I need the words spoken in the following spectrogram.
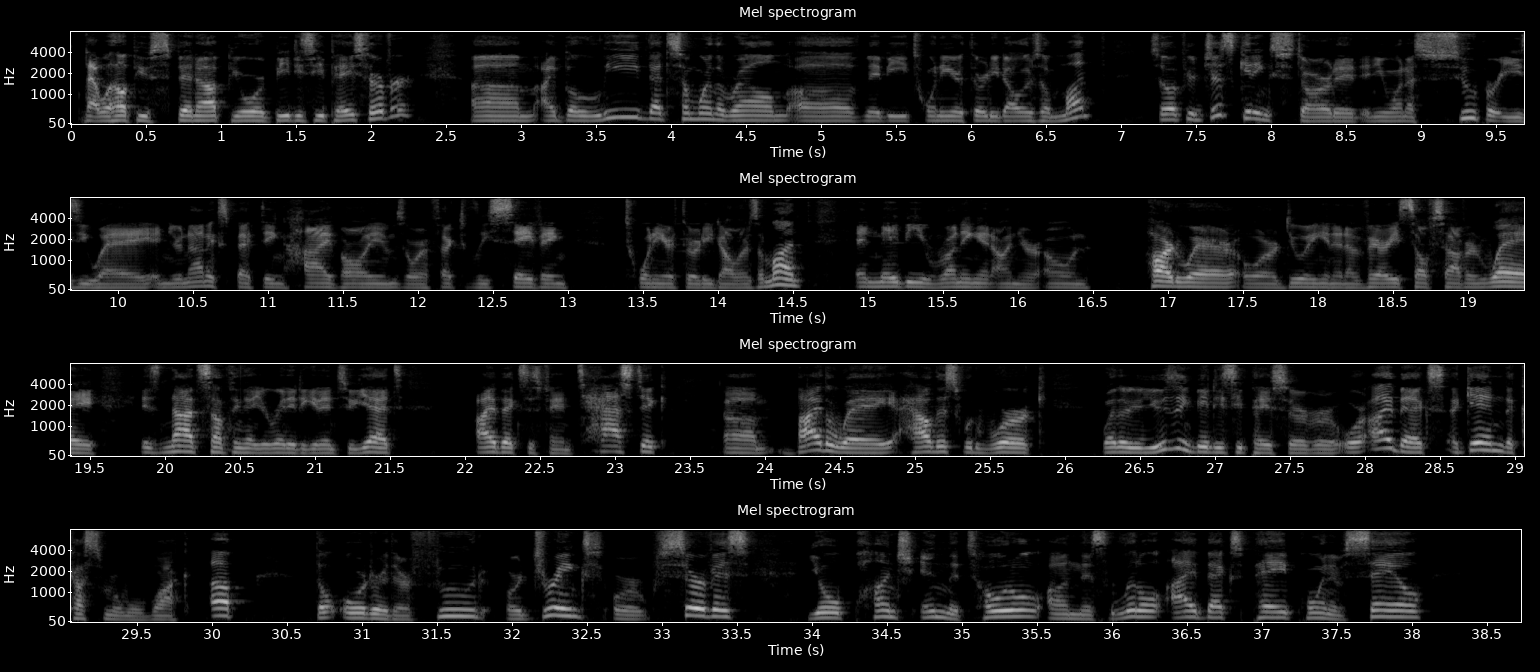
that will help you spin up your BTC Pay server. Um, I believe that's somewhere in the realm of maybe twenty or thirty dollars a month. So if you're just getting started and you want a super easy way, and you're not expecting high volumes or effectively saving twenty or thirty dollars a month, and maybe running it on your own hardware or doing it in a very self-sovereign way, is not something that you're ready to get into yet. Ibex is fantastic. Um, by the way, how this would work whether you're using BTC Pay Server or IBEX, again, the customer will walk up, they'll order their food or drinks or service. You'll punch in the total on this little IBEX Pay point of sale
